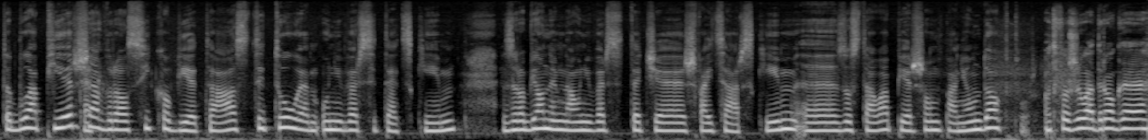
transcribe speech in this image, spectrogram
To była pierwsza tak. w Rosji kobieta z tytułem uniwersyteckim, zrobionym na Uniwersytecie Szwajcarskim. E, została pierwszą panią doktor. Otworzyła drogę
